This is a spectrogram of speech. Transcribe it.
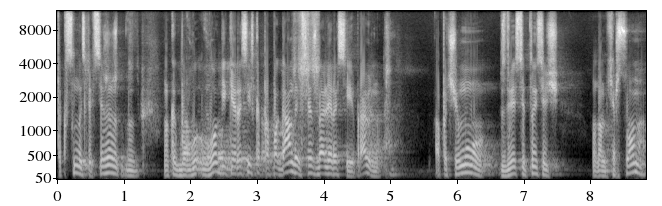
Так в смысле? Все же, ну как бы в, в логике российской пропаганды все ждали России, правильно? А почему с 200 тысяч, ну там Херсона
